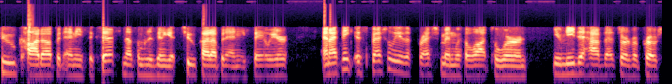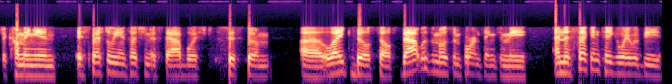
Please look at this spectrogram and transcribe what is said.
too caught up in any success. He's not someone who's going to get too caught up in any failure. And I think, especially as a freshman with a lot to learn, you need to have that sort of approach to coming in, especially in such an established system uh, like Bill Self. That was the most important thing to me and the second takeaway would be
